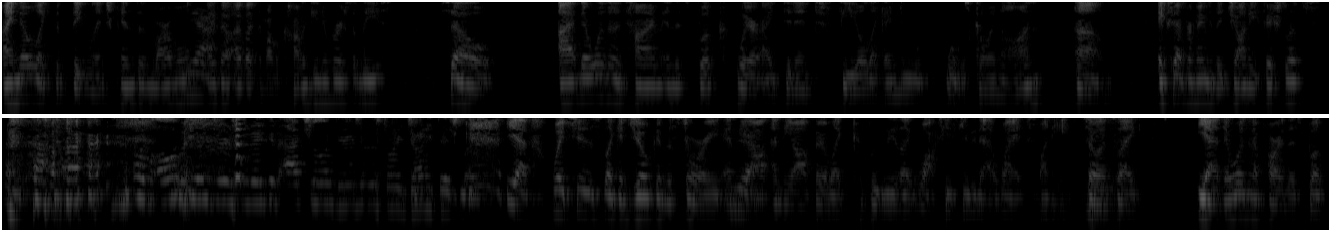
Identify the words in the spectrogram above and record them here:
I know like the big linchpins of Marvel. Yeah. Like the, of like the Marvel comic universe at least. So I there wasn't a time in this book where I didn't feel like I knew what was going on. Um, except for maybe the Johnny Fish lips. of all characters to make an actual appearance in the story, Johnny Fishlip. yeah, which is like a joke in the story, and the Yeah. au- and the author like completely like walks you through that why it's funny. So Mhm. it's like, yeah, there wasn't a part of this book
